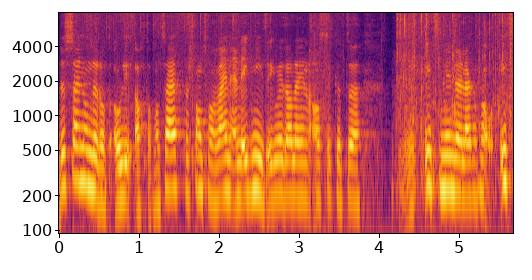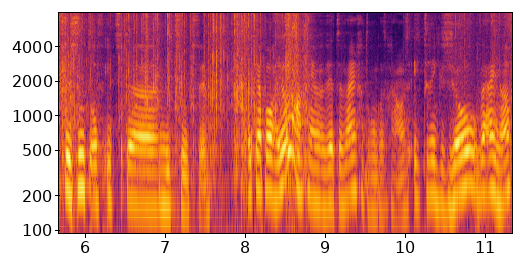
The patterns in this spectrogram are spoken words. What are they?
Dus zij noemde dat olieachtig. Want zij heeft verstand van wijn en ik niet. Ik weet alleen als ik het uh, iets minder lekker vind, iets te zoet of iets te niet zoet vind. Ik heb al heel lang geen witte wijn gedronken trouwens. Ik drink zo weinig.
